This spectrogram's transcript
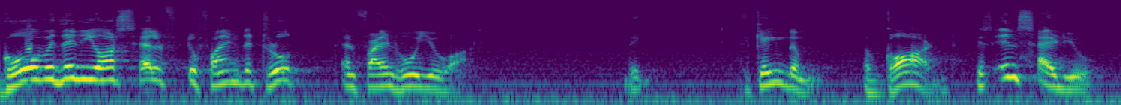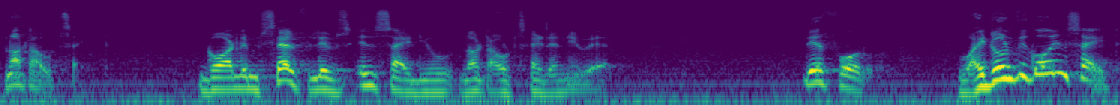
Go within yourself to find the truth and find who you are. The, the kingdom of God is inside you, not outside. God Himself lives inside you, not outside anywhere. Therefore, why don't we go inside?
